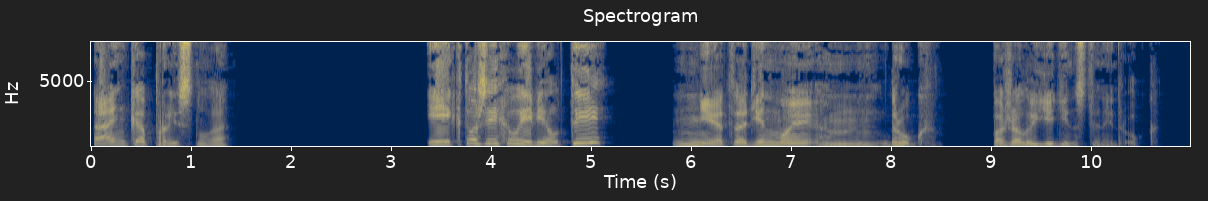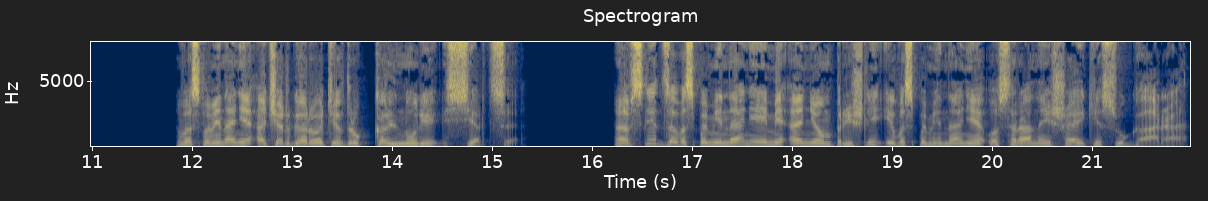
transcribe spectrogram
Анька прыснула. «И кто же их вывел? Ты?» Нет, один мой эм, друг, пожалуй, единственный друг. Воспоминания о Чаргороте вдруг кольнули сердце. А вслед за воспоминаниями о нем пришли и воспоминания о сраной шайке Сугара.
